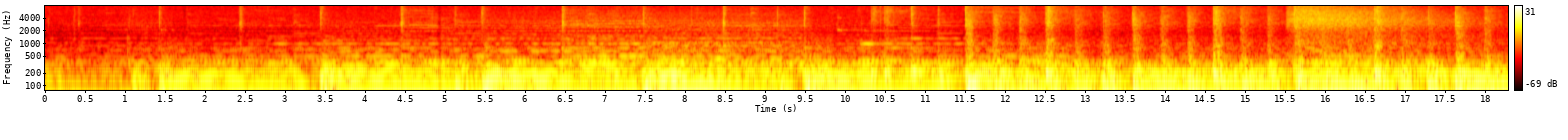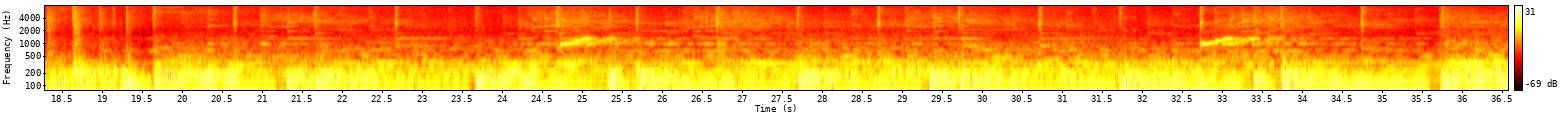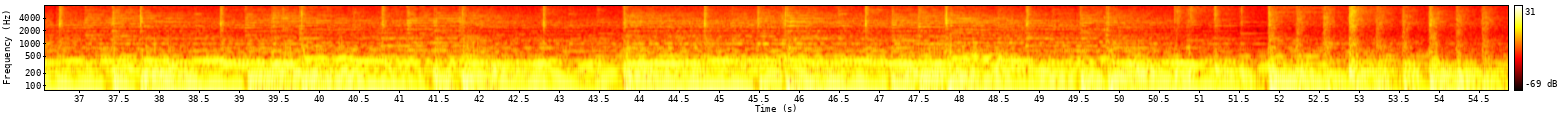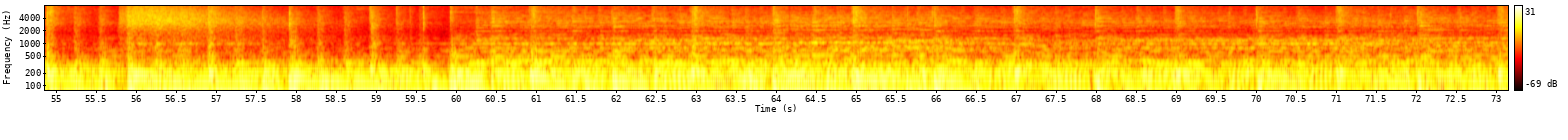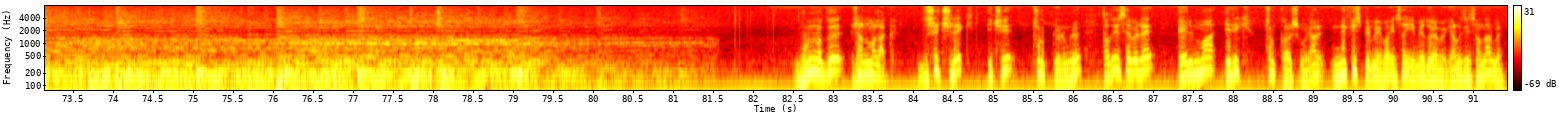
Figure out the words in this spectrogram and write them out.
Bunun adı Jean Malak. Dışı çilek, içi turp görünümlü. Tadı ise böyle elma, erik, turp karışımı. Yani nefis bir meyve. İnsan yemeye doyamıyor. Yalnız insanlar mı?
